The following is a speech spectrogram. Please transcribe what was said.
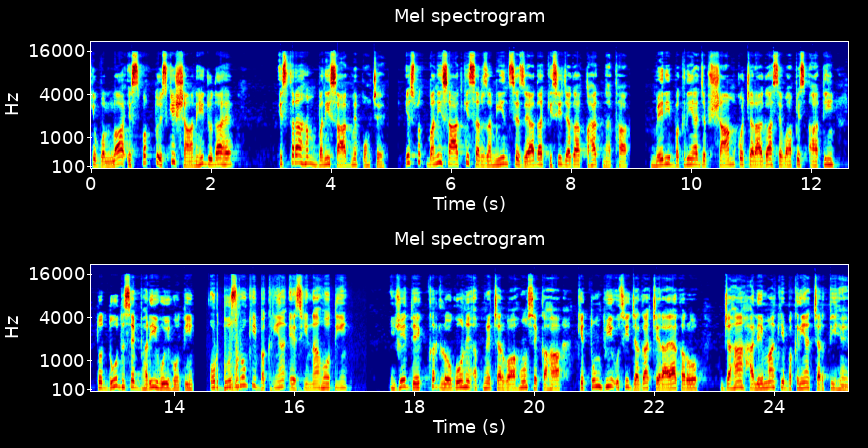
کہ واللہ، اس وقت تو اس کی شان ہی جدا ہے۔ اس طرح ہم بنی سعد میں پہنچے۔ اس وقت بنی سعد کی سرزمین سے زیادہ کسی جگہ قحط نہ تھا۔ میری بکریاں جب شام کو چراگاہ سے واپس آتی تو دودھ سے بھری ہوئی ہوتی اور دوسروں کی بکریاں ایسی نہ ہوتی یہ دیکھ کر لوگوں نے اپنے چرواہوں سے کہا کہ تم بھی اسی جگہ چرایا کرو جہاں حلیمہ کی بکریاں چرتی ہیں۔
